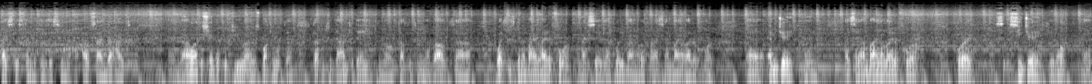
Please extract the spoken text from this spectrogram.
priceless than the things they see the, outside their heart. And I wanted to share that with you. I was walking with the guy from Sudan today, you know, talking to me about uh, what he's going to buy a lighter for. And I say, like, what are you buying a lighter for? I say, I'm buying a lighter for uh, MJ. And I say, I'm buying a lighter for for a C- CJ, you know, and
